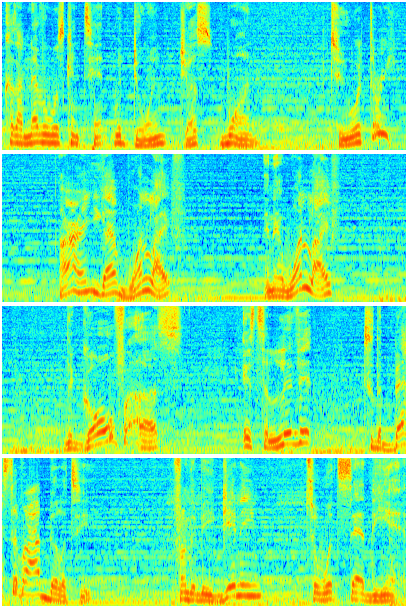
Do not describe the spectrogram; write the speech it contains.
Cause I never was content with doing just one, two, or three. All right, you got one life. And that one life, the goal for us is to live it to the best of our ability from the beginning to what's said the end.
